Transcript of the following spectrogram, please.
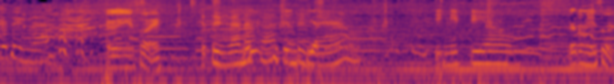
จะถึงแล้ว เออนี่สวย จะถึงแล้วนะคะ จะถึงแล้ว อีกนิดเดียว แล้วตรงนี้สวย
